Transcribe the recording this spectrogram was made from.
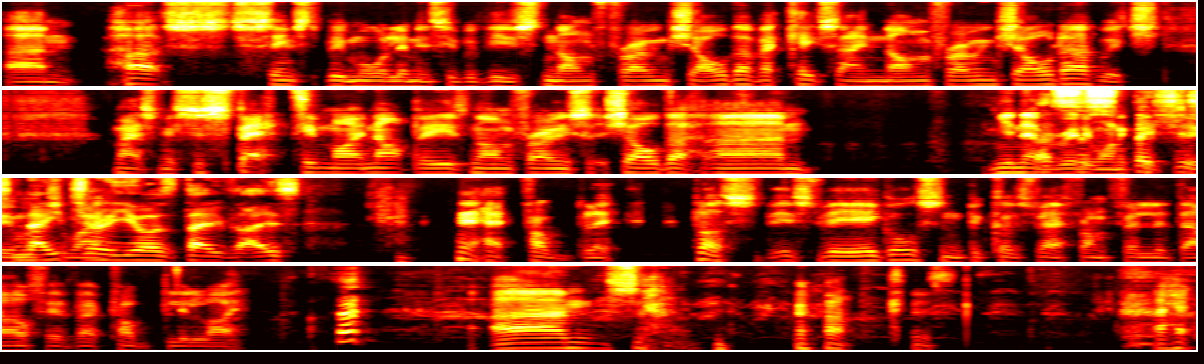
Um, Hurts seems to be more limited with his non throwing shoulder. They keep saying non throwing shoulder, which makes me suspect it might not be his non throwing shoulder. Um, you never That's really want to give too much nature away. of yours, Dave. That is. yeah, probably. Plus, it's the Eagles, and because they're from Philadelphia, they probably lie. um, so, hey,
